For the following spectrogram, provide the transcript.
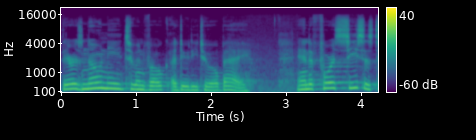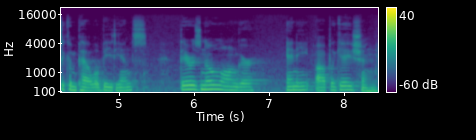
there is no need to invoke a duty to obey. And if force ceases to compel obedience, there is no longer any obligation.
